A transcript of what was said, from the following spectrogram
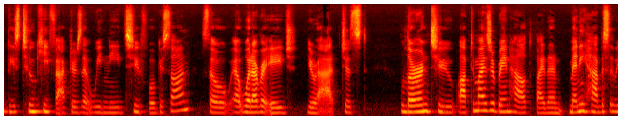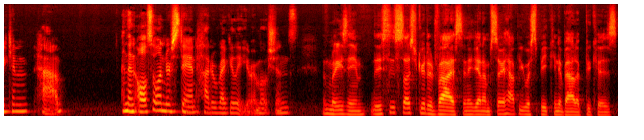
these two key factors that we need to focus on. So at whatever age you're at, just learn to optimize your brain health by the many habits that we can have, and then also understand how to regulate your emotions Amazing. This is such good advice. And again, I'm so happy we're speaking about it because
